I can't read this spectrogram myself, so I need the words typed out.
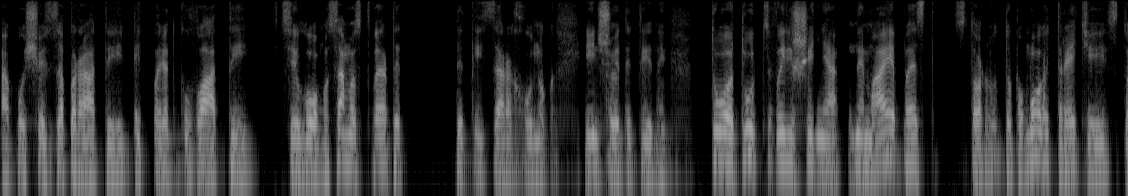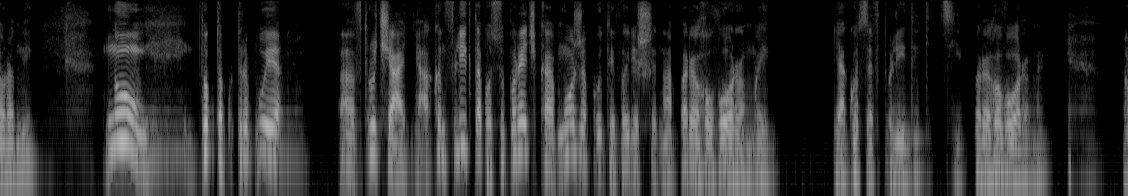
або щось забрати, підпорядкувати в цілому, самоствердитись за рахунок іншої дитини, то тут вирішення немає без допомоги третьої сторони. Ну, тобто потребує втручання, а конфлікт або суперечка може бути вирішена переговорами, як оце в політиці, переговорами. Е,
